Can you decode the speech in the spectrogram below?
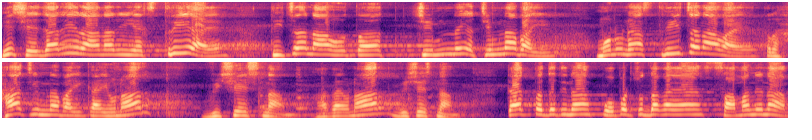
ही शेजारी राहणारी एक स्त्री आहे. तिचं नाव होतं चिमणे चिमणाबाई. म्हणून ह्या स्त्रीचं नाव आहे. तर हा चिमणाबाई काय होणार? विशेष नाम. हा काय होणार? विशेष नाम. त्याच पद्धतीनं पोपट सुद्धा काय आहे? सामान्य नाम.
